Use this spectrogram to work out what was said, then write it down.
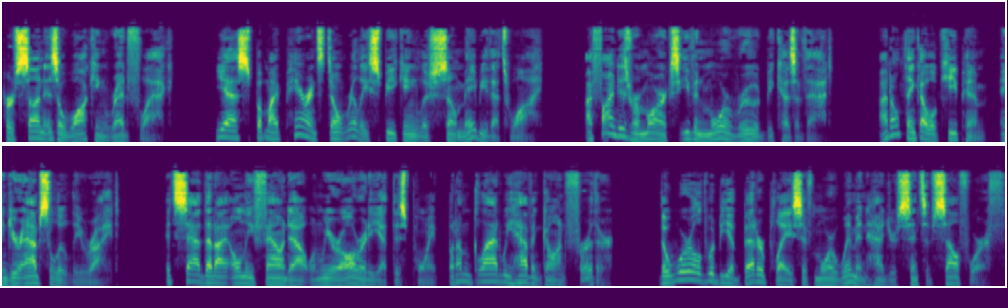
Her son is a walking red flag. Yes, but my parents don't really speak English, so maybe that's why. I find his remarks even more rude because of that. I don't think I will keep him, and you're absolutely right. It's sad that I only found out when we were already at this point, but I'm glad we haven't gone further. The world would be a better place if more women had your sense of self-worth.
